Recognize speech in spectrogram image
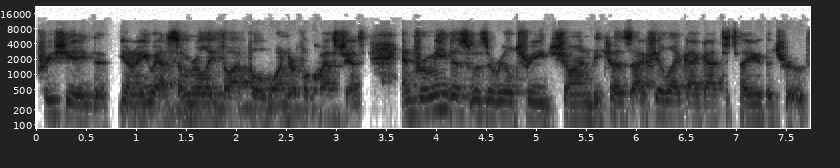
appreciate that. You know, you asked some really thoughtful, wonderful questions. And for me, this was a real treat, Sean, because I feel like I got to tell you the truth.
